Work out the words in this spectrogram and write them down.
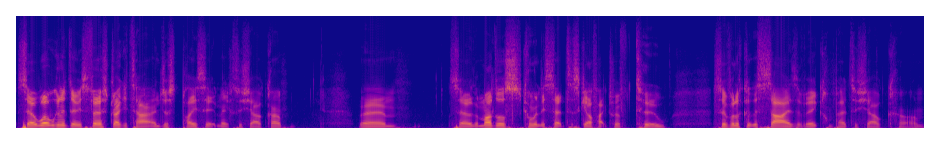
So what we're going to do is first drag it out and just place it next to Shao Kahn. Um, so the model's currently set to scale factor of 2. So if we look at the size of it compared to Shao Kahn,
